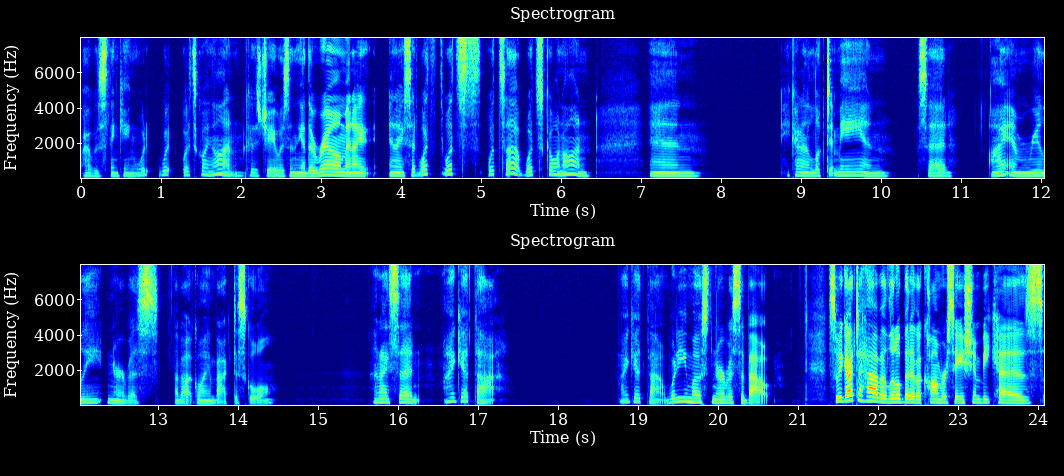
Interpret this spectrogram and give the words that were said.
I was thinking what what what's going on because Jay was in the other room and I and I said what's what's what's up what's going on and he kind of looked at me and said I am really nervous about going back to school. And I said I get that. I get that. What are you most nervous about? So we got to have a little bit of a conversation because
